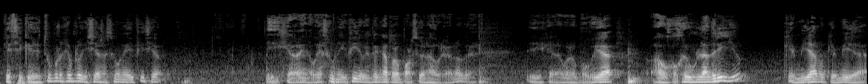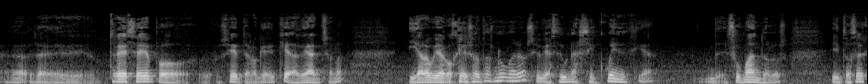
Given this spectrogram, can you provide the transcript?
Es decir, que si tú, por ejemplo, quisieras hacer un edificio y dijera, venga, voy a hacer un edificio que tenga proporción áurea, ¿no? Y dijera, bueno, pues voy a, coger un ladrillo que mida lo que mida, 13 por 7, lo que queda de ancho, ¿no? Y ahora voy a coger esos dos números y voy a hacer una secuencia sumándolos. Y entonces,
